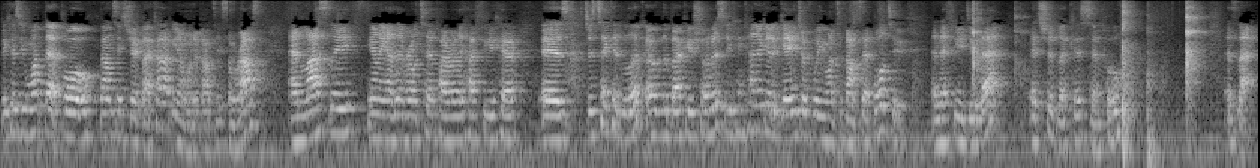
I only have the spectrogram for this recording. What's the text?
because you want that ball bouncing straight back up, you don't want it bouncing somewhere else. And lastly, the only other real tip I really have for you here is just take a look over the back of your shoulder so you can kind of get a gauge of where you want to bounce that ball to. And if you do that, it should look as simple as that.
